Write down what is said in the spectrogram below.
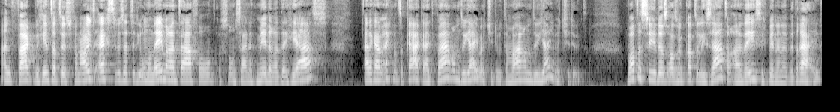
En vaak begint dat dus vanuit echt, we zetten die ondernemer aan tafel. Soms zijn het meerdere DGA's. En dan gaan we echt met elkaar kijken, waarom doe jij wat je doet? En waarom doe jij wat je doet? Wat is hier dus als een katalysator aanwezig binnen het bedrijf?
